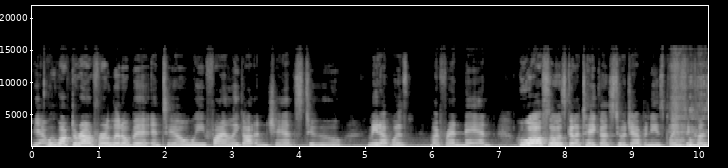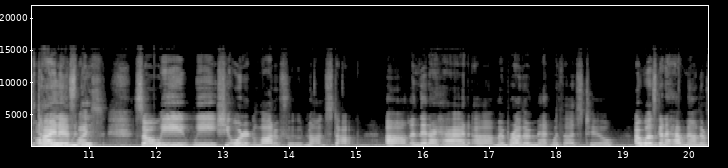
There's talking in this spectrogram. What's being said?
yeah, we walked around for a little bit until we finally got a chance to meet up with my friend Nan, who also is gonna take us to a Japanese place because Oh, Titus we likes. So we we she ordered a lot of food nonstop, um, and then I had uh, my brother met with us too. I was gonna have my other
